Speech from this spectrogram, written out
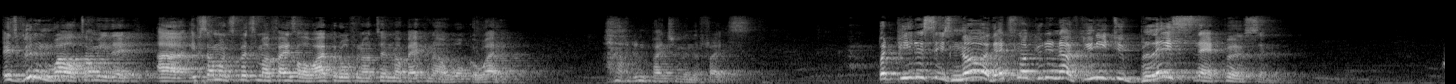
It's good and well, Tommy, that uh, if someone spits in my face, I'll wipe it off and I'll turn my back and I'll walk away. I didn't punch him in the face. But Peter says, No, that's not good enough. You need to bless that person.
